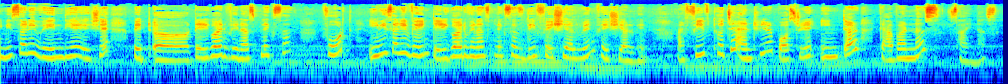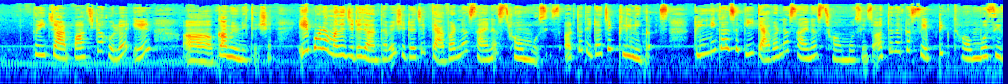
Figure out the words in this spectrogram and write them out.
ইমিসারি ভেন দিয়ে এসে পেট pterygoid venous plexus fourth emissary vein pterygoid venous plexus deep facial vein facial vein আর ফিফথ হচ্ছে anterior posterior inter cavernous sinus তো এই চার, পাঁচটা হলো এর কমিউনিকেশন এরপর আমাদের যেটা জানতে হবে, সেটা হচ্ছে ক্যাভার্নাস সাইনাস থ্রম্বোসিস অর্থাৎ এটা হচ্ছে ক্লিনিকালস ক্লিনিকালসে কি? ক্যাভার্নাস সাইনাস থ্রম্বোসিস অর্থাৎ একটা সেপটিক থ্রম্বোসিস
